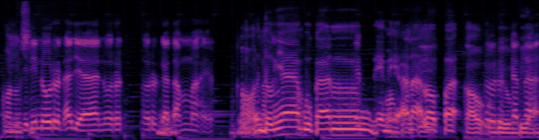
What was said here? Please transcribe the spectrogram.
Manusia. Jadi nurut aja, nurut nurut kata emak ya. Anak, Untungnya bukan ini Oh, anak lopa. kau Nurut kata umbi-umbian.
